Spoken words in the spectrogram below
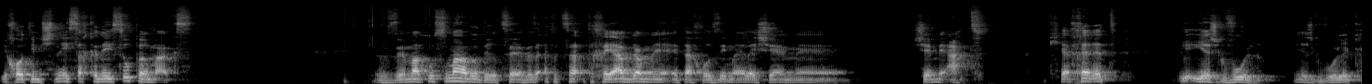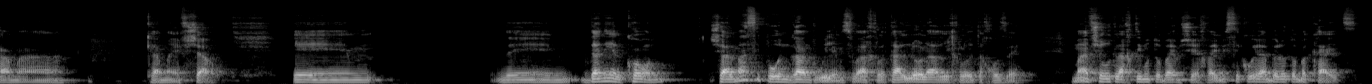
יכול להיות עם שני שחקני supermax, ומרקוס סמארט עוד ירצה, ואתה חייב גם אה, את החוזים האלה שהם, אה, שהם מעט, כי אחרת יש גבול, יש גבול לכמה כמה אפשר. אמ, דניאל קורן שאל מה הסיפור עם גרנט וויליאמס וההחלטה לא להאריך לו את החוזה? מה האפשרות להחתים אותו בהמשך? והאם יש סיכוי לאבד אותו בקיץ?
